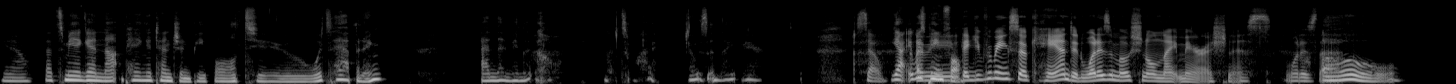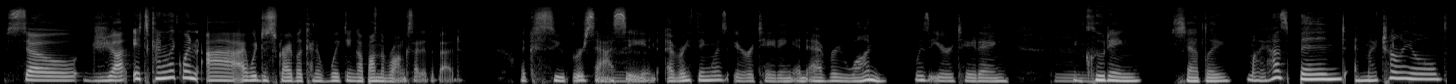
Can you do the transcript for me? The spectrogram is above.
You know, that's me again, not paying attention, people, to what's happening, and then being like, "Oh, that's why it was a nightmare." So, yeah, it was I mean, painful. Thank you for being so candid. What is emotional nightmarishness? What is that? Oh, so just it's kind of like when uh, I would describe like kind of waking up on the wrong side of the bed, like super sassy, Mm. and everything was irritating, and everyone was irritating, Mm, including sadly my husband and my child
